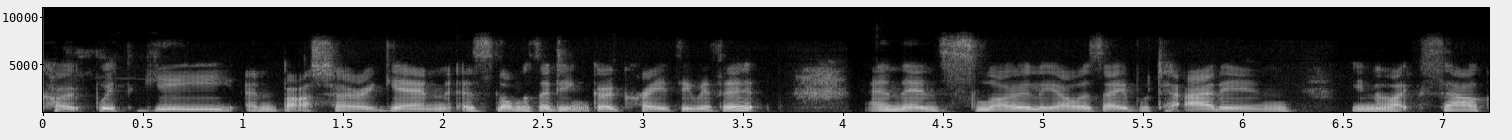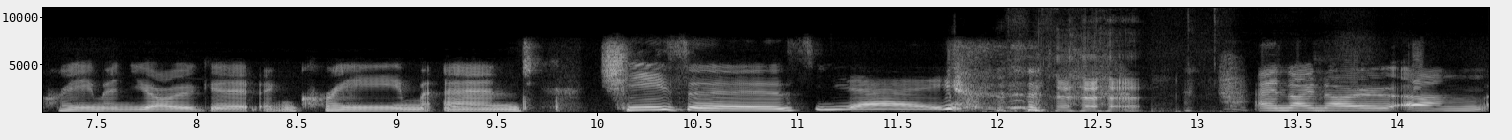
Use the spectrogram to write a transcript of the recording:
cope with ghee and butter again as long as I didn't go crazy with it. And then slowly I was able to add in, you know, like sour cream and yogurt and cream and cheeses. Yay! and I know, um,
